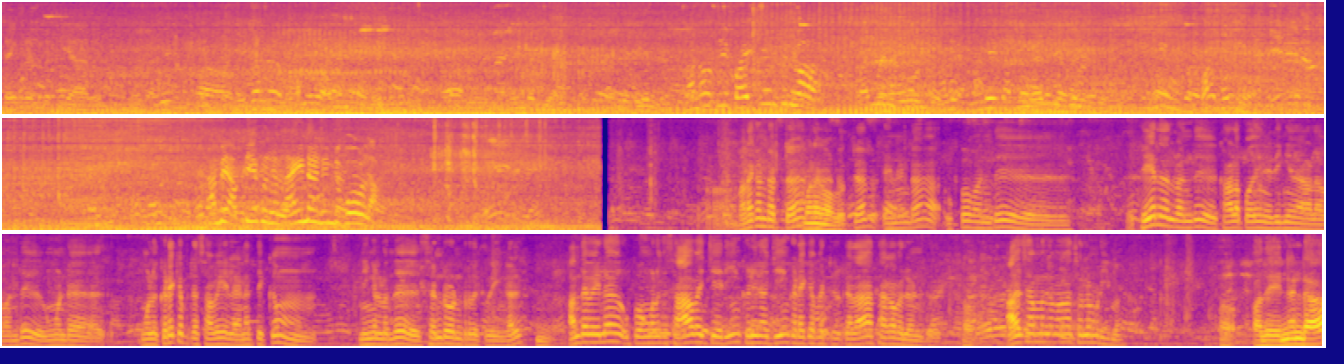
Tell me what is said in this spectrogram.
சைபர் எழுபத்தி ஆறு அப்படியே கொஞ்சம் லைனா நின்று போகலாம் வணக்கம் டாக்டர் வணக்கம். டாக்டர் என்னென்னா இப்போ வந்து தேர்தல் வந்து காலப்பகுதி நெருங்கினால வந்து உங்களோட உங்களுக்கு கிடைக்கப்பட்ட சபையில் இனத்துக்கும் நீங்கள் வந்து சென்றொன்றிருக்கிறீர்கள். அந்த வகையில் இப்போ உங்களுக்கு சாவச்சேரியும் கிளிநொச்சியும் கிடைக்கப்பட்டிருக்கதா தகவல் உண்டு அது சம்பந்தமாக சொல்ல முடியுமா? அது என்னென்னா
